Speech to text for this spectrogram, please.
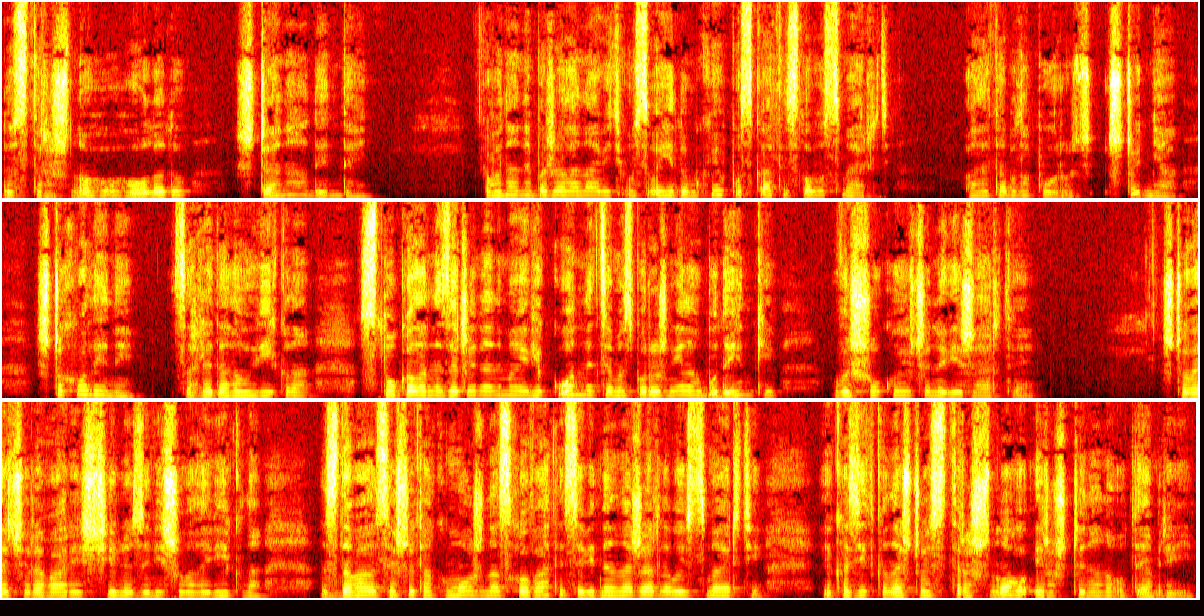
до страшного голоду ще на один день. Вона не бажала навіть у свої думки впускати слово смерть, але та була поруч щодня, щохвилини заглядала у вікна, стукала незачиненими віконницями спорожнілих будинків, вишукуючи нові жертви. Щовечора Варя щільно завішувала вікна. Здавалося, що так можна сховатися від ненажерливої смерті, яка зіткана щось страшного і розчинена у темряві.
